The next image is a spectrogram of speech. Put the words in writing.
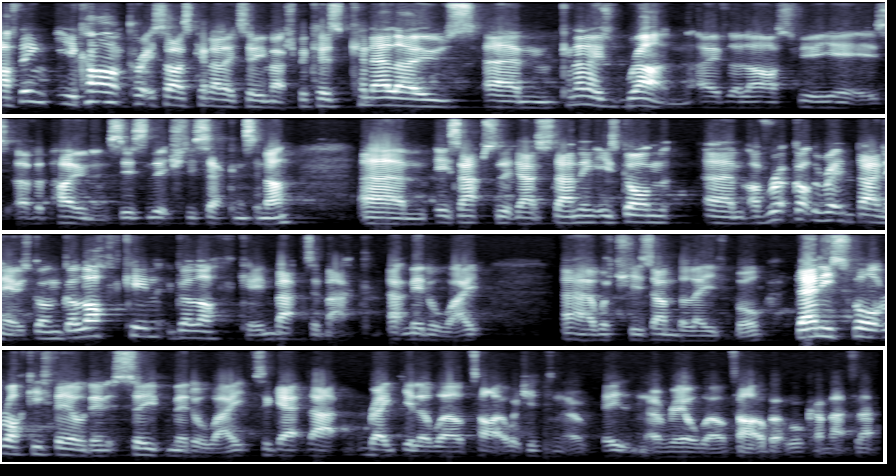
I think you can't criticise Canelo too much because Canelo's um, Canelo's run over the last few years of opponents is literally second to none. Um, it's absolutely outstanding. He's gone. Um, I've got them written down here. He's gone Golovkin, Golovkin back to back at middleweight, uh, which is unbelievable. Then he's fought Rocky Fielding at super middleweight to get that regular world title, which isn't a, isn't a real world title, but we'll come back to that.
